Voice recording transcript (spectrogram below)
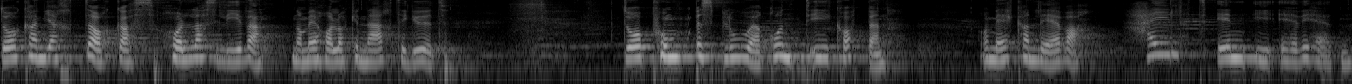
Da kan hjertet vårt holdes i live når vi holder oss nær til Gud. Da pumpes blodet rundt i kroppen, og vi kan leve helt inn i evigheten.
